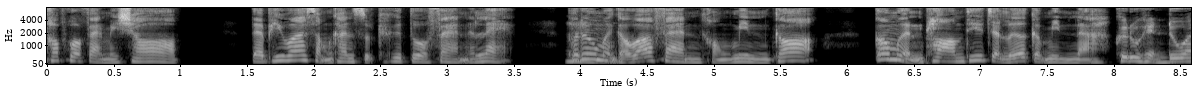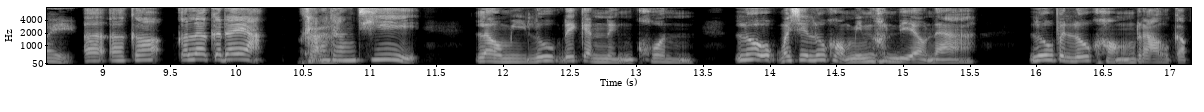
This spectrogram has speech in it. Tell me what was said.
ครอบครัวแฟนไม่ชอบ แต่พี่ว่าสำคัญสุดคือตัวแฟนนั่นแหละเพราะดูเหมือนกับว่าแฟนของมินก็ก็เหมือนพร้อมที่จะเลิกกับมินนะคือดูเห็นด้วย เออเออก็ก็เลิกก็ได้อะค่ะทั้งทั้งที่เรามีลูกด้วยกันหนึ่งคน ลูกไม่ใช่ลูกของมินคนเดียวนะ ลูกเป็นลูกของเรากับ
